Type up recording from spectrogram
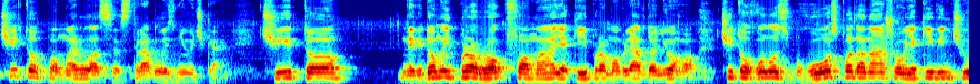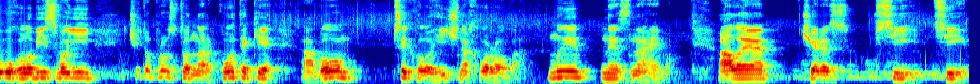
чи то померла сестра близнючка, чи то невідомий пророк Фома, який промовляв до нього, чи то голос Господа нашого, який він чув у голові своїй, чи то просто наркотики або психологічна хвороба. Ми не знаємо. Але через всі ці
